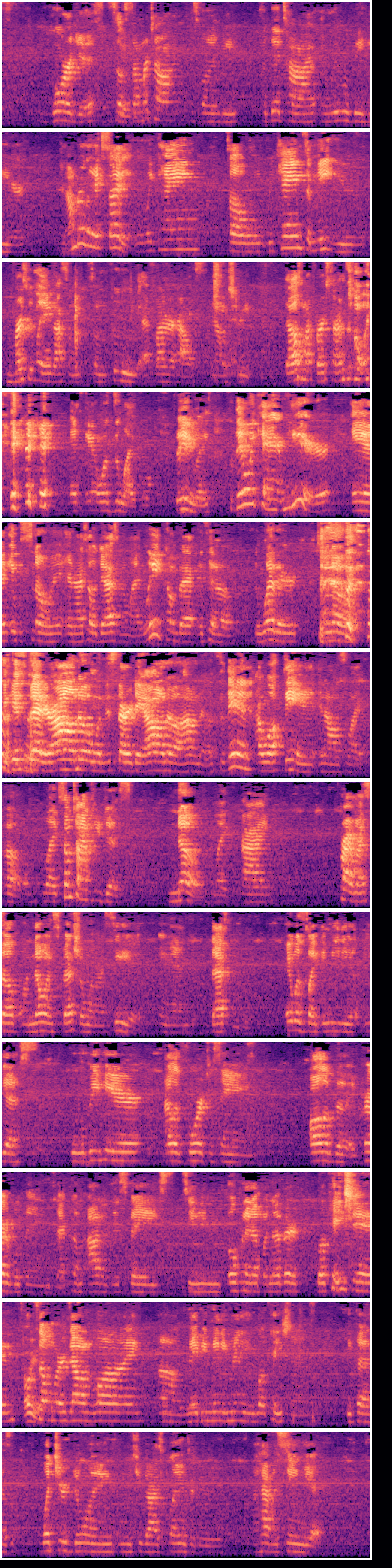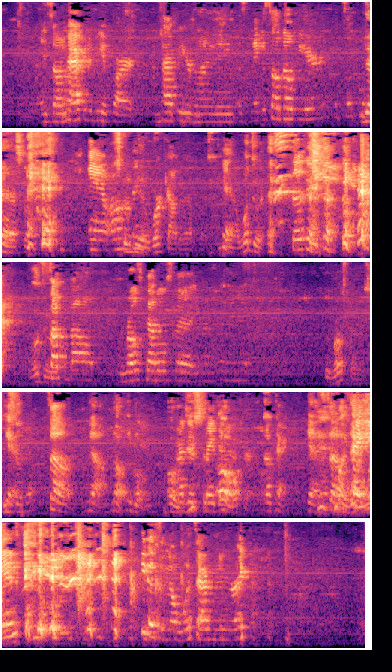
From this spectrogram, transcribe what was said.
gorgeous. So Yeah. summertime is going to be a good time, and we will be here. And I'm really excited. When we came, so when we came to meet you. Mm-hmm. first we went and got some some food at Firehouse down the street. That was my first time going, and it was delightful. But anyways, so then we came here, and it was snowing, and I told Jasmine like, we ain't come back until the weather you know, it gets better. I don't know when this third day. I don't know. I don't know. So then I walked in and I was like, oh, like sometimes you just know. Like I pride myself on knowing special when I see it, and that's it was like immediate. Yes, we will be here. I look forward to seeing all of the incredible things that come out of this space to opening up another location Oh yeah. somewhere down the line, um, maybe many, many locations, because what you're doing and what you guys plan to do, I haven't seen yet. And so I'm happy to be a part. I'm happy you're running. Let's make it so dope here. It's so cool. Yeah, it's gonna, and it's um, gonna be a workout of that. But yeah. Yeah. we'll do it. so, we'll do let's talk it. about the rose petals that you're gonna put in it. The rose petals. She Yeah. So no, No. he didn't. Oh, I you just said- made that Oh, okay. Okay. Yeah. So Like, Peyton, he doesn't know what's happening right now.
